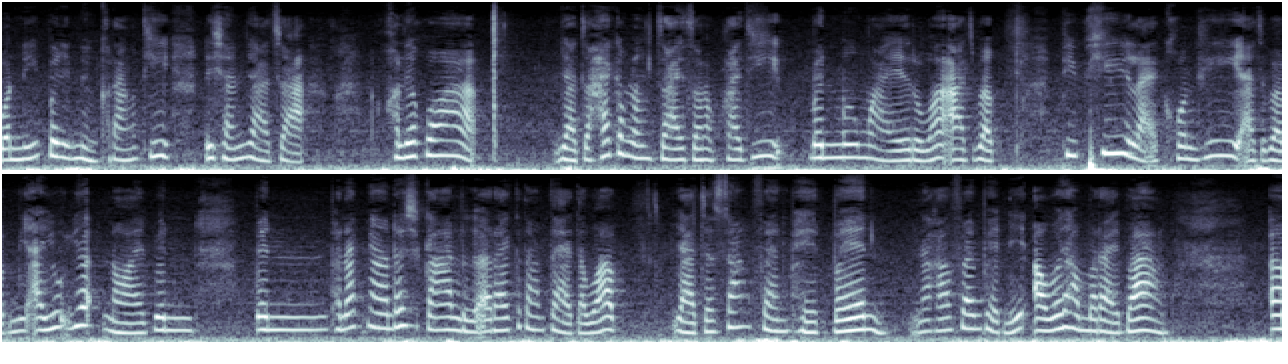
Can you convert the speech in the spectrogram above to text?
วันนี้เป็นอีกหนึ่งครั้งที่ดิฉันอยากจะ เขาเรียกว่าอยากจะให้กำลังใจสำหรับใครที่เป็นมือใหม่หรือว่าอาจจะแบบพี่ๆหลายคนที่อาจจะแบบมีอายุเยอะหน่อยเป็นเป็นพนักงานราชการหรืออะไรก็ตามแต่แต่ว่าอยากจะสร้างแฟนเพจเป็นนะคะแฟนเพจนี้เอาไว้ทำอะไรบ้างเอ่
